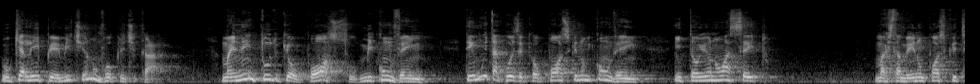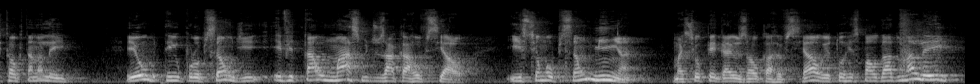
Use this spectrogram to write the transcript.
O que a lei permite, eu não vou criticar. Mas nem tudo que eu posso me convém. Tem muita coisa que eu posso que não me convém. Então eu não aceito mas também não posso criticar o que está na lei. Eu tenho por opção de evitar o máximo de usar carro oficial. Isso é uma opção minha. Mas se eu pegar e usar o carro oficial, eu estou respaldado na lei.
